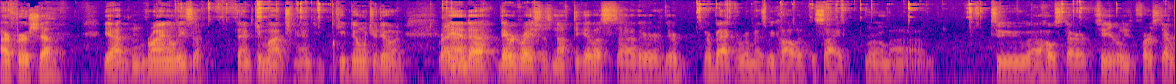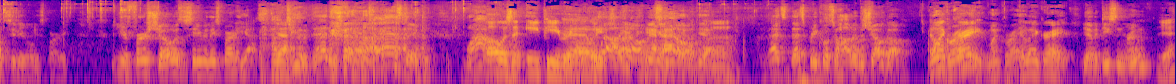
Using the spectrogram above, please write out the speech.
Our first show. Yeah, Brian and Lisa, thank you much, man. Keep doing what you're doing. Right and uh, they were gracious enough to give us uh, their their their back room, as we call it, the side room, uh, to uh, host our CD release first ever CD release party. Your first show was a CD release party? Yes. Yeah. Dude, that is fantastic. Wow. Well, it was an EP Yeah, release. well, you know, but still, yeah. that's that's pretty cool. So how did the show go? it Oh, went great. great. It went great. It went great. You have a decent room? Yeah.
